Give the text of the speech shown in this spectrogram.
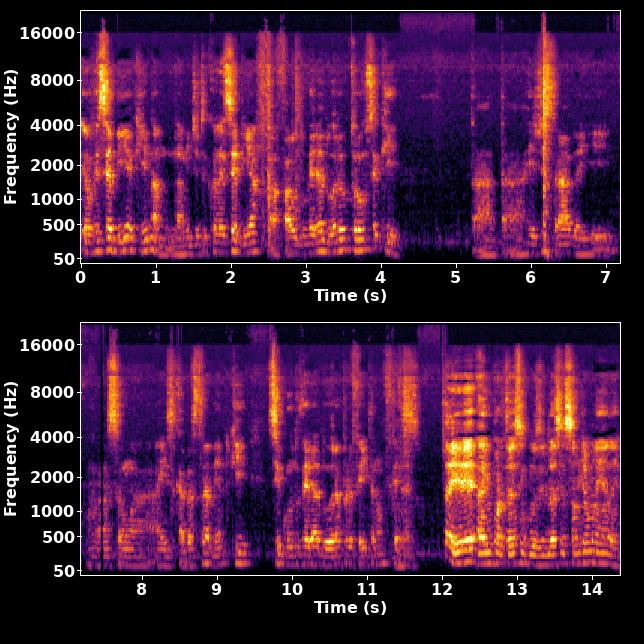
eu recebi aqui, na, na medida que eu recebi a, a fala do vereador, eu trouxe aqui. Tá, tá registrado aí com relação a, a esse cadastramento que, segundo o vereador, a prefeita não fez. Daí a importância, inclusive, da sessão de amanhã, né?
